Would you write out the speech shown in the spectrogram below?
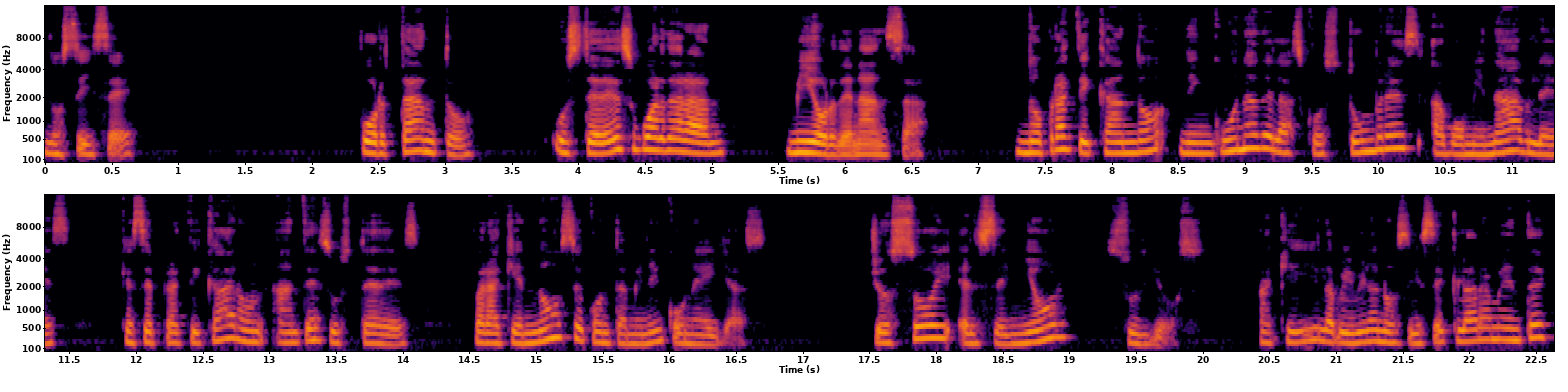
nos dice, Por tanto, ustedes guardarán mi ordenanza, no practicando ninguna de las costumbres abominables que se practicaron antes de ustedes, para que no se contaminen con ellas. Yo soy el Señor su Dios. Aquí la Biblia nos dice claramente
